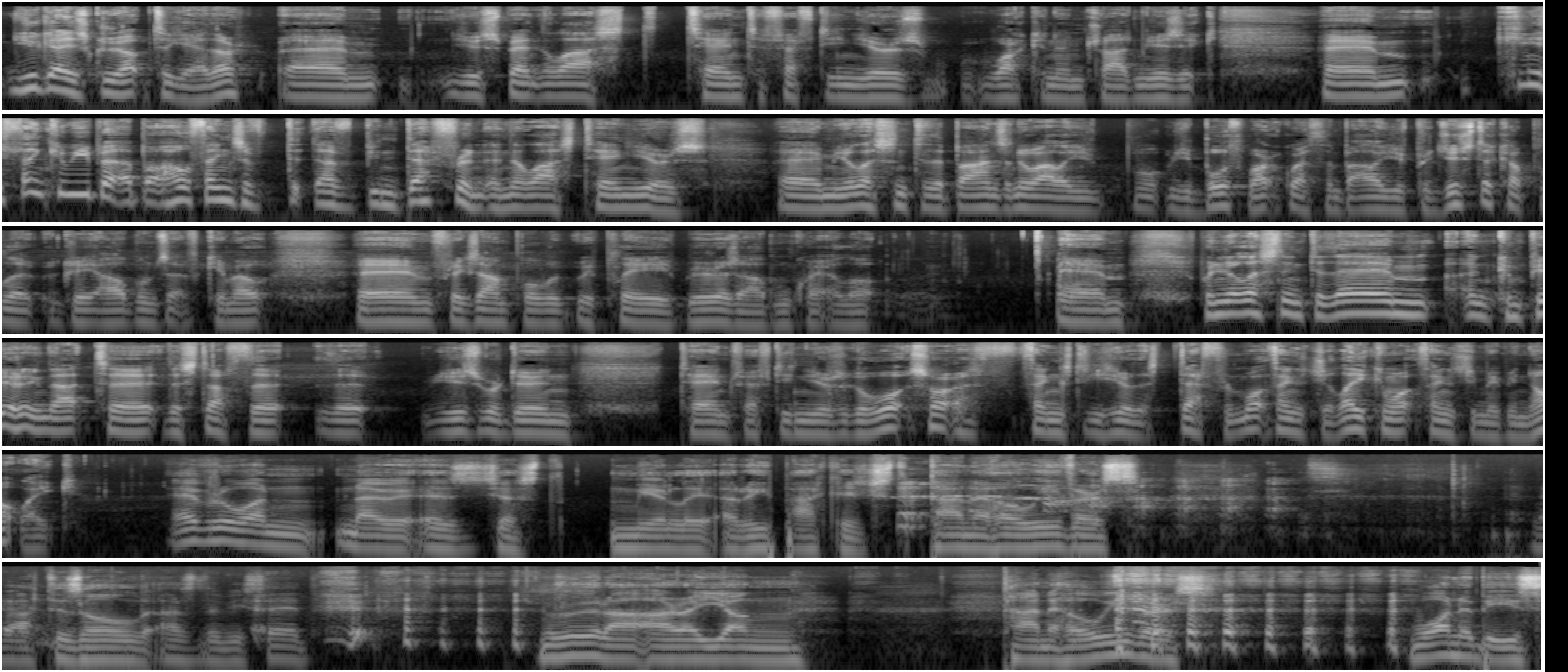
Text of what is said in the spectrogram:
you guys grew up together. Um, you spent the last 10 to 15 years working in trad music. Um, can you think a wee bit about how things have, have been different in the last 10 years? Um, you listen to the bands, I know Ali, you, you both work with them, but Ali, you've produced a couple of great albums that have come out. Um, for example, we, we play Rura's album quite a lot. Um, when you're listening to them and comparing that to the stuff that, that you were doing 10, 15 years ago, what sort of things do you hear that's different? What things do you like and what things do you maybe not like? Everyone now is just merely a repackaged Tannahill Weavers. That is all that has to be said. Rura are a young Tannahill Weavers. Wannabes.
